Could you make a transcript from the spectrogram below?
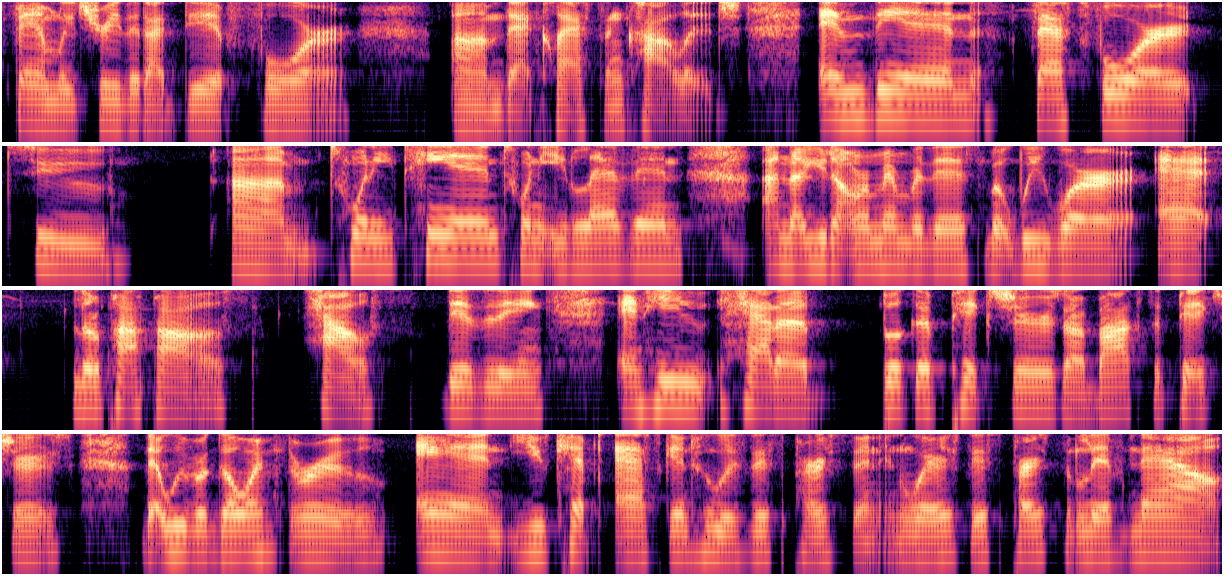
family tree that i did for um, that class in college. And then fast forward to um, 2010, 2011. I know you don't remember this, but we were at Little Papa's house visiting, and he had a book of pictures or box of pictures that we were going through and you kept asking who is this person and where is this person live now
